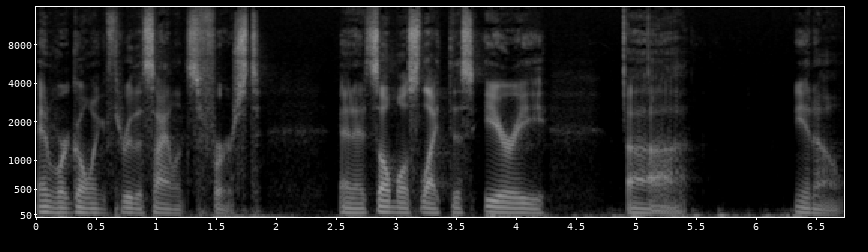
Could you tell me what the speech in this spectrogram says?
and we're going through the silence first, and it's almost like this eerie, uh, you know,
